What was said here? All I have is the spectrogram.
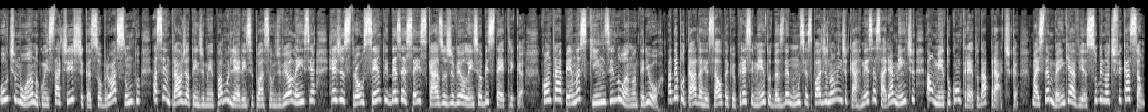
último ano com estatísticas sobre o assunto, a Central de Atendimento à Mulher em Situação de Violência registrou 116 casos de violência obstétrica, contra apenas 15 no ano anterior. A deputada ressalta que o crescimento das denúncias pode não indicar necessariamente aumento concreto da prática, mas também que havia subnotificação,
